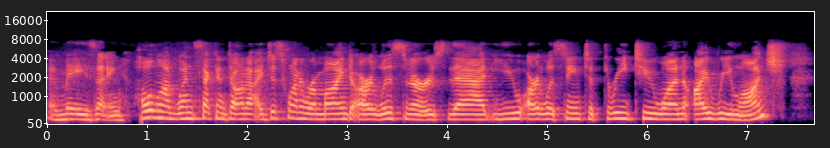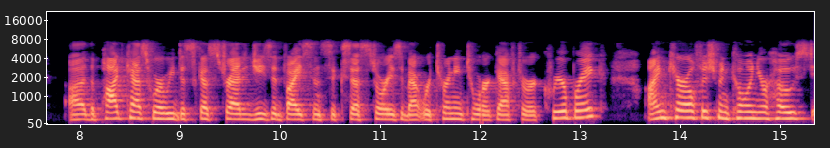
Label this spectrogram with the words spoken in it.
amazing. Hold on one second, Donna. I just want to remind our listeners that you are listening to 321 iRelaunch, uh, the podcast where we discuss strategies, advice, and success stories about returning to work after a career break. I'm Carol Fishman Cohen, your host,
